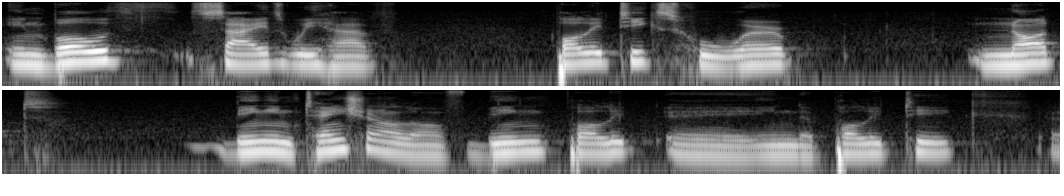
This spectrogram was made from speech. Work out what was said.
in both sides we have politics who were not being intentional of being polit- uh, in the politic uh,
